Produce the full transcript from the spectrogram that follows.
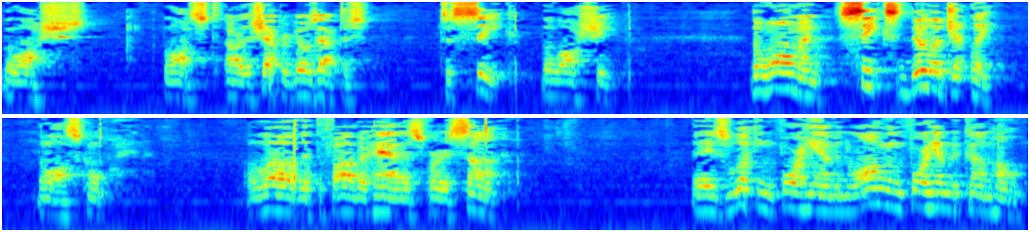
the lost, lost or the shepherd goes out to, to seek the lost sheep. The woman seeks diligently the lost coin. A love that the father has for his son that is looking for him and longing for him to come home.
